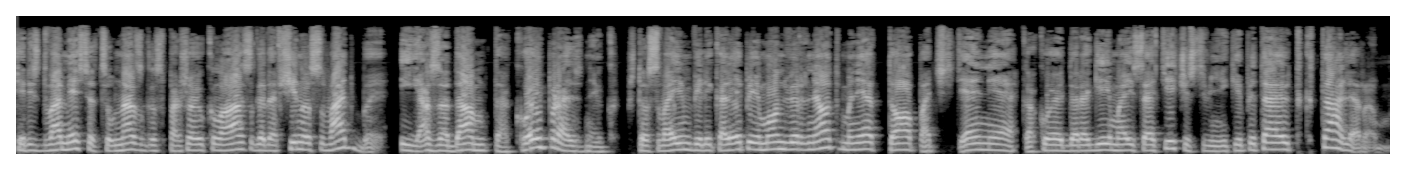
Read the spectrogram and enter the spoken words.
Через два месяца у нас с госпожой Класс годовщина свадьбы, и я задам такой праздник, что своим великолепием он вернет мне то почтение, какое дорогие мои соотечественники питают к талерам».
